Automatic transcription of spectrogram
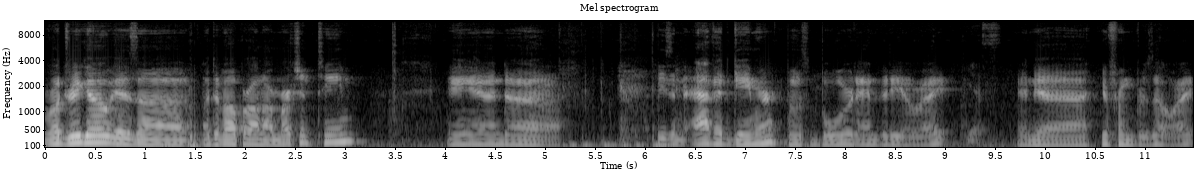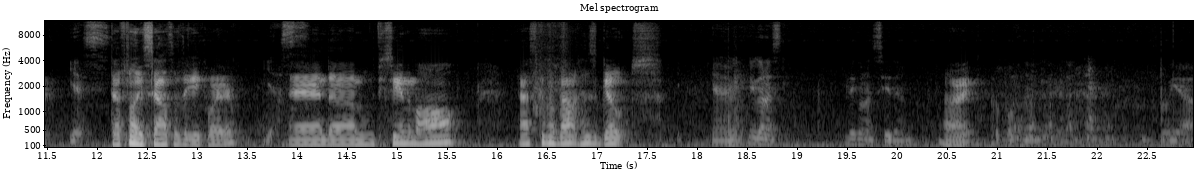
Rodrigo is uh, a developer on our merchant team, and uh, he's an avid gamer, both board and video, right? Yes. And uh, you're from Brazil, right? Yes. Definitely south of the equator. Yes. And um, if you see him in the hall, ask him about his goats. yeah, you're gonna, they're gonna see them. All right, A couple of them. So yeah.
